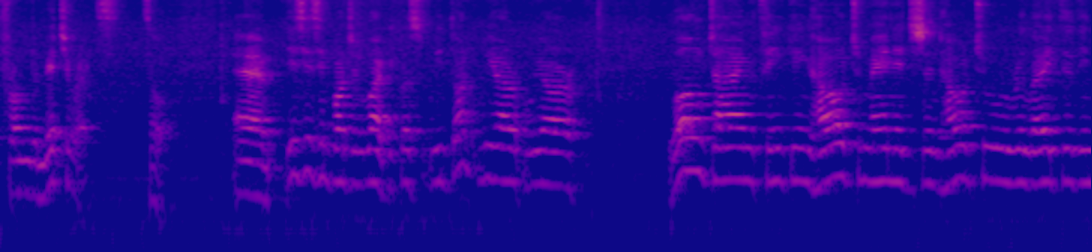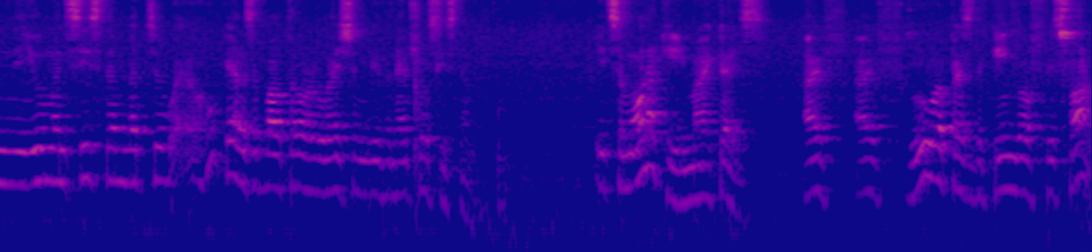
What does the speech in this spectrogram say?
from the meteorites. So um, this is important. Why? Because we don't. We are. We are long time thinking how to manage and how to relate it in the human system. But uh, who cares about our relation with the natural system? It's a monarchy in my case. I've, I've grew up as the king of this farm.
